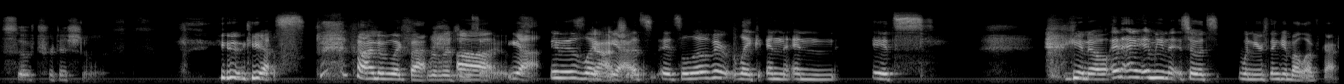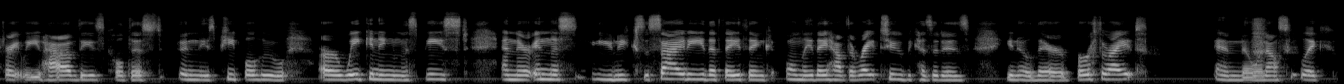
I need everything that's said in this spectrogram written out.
So traditionalists. yes, kind of like that. Religion Uh, science. yeah, it is like yeah, it's it's a little bit like and and it's you know, and I, I mean, so it's when you're thinking about Lovecraft, right? You have these cultists and these people who are awakening this beast, and they're in this unique society that they think only they have the right to because it is, you know, their birthright, and no one else like.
